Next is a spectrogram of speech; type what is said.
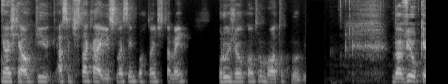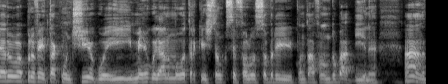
eu acho que é algo que, a se destacar isso, vai ser importante também para o jogo contra o Moto Clube. Davi, eu quero aproveitar contigo e, mergulhar numa outra questão que você falou sobre quando estava falando do Babi, né? Ah,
